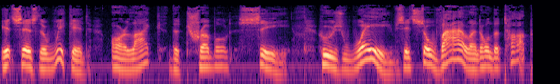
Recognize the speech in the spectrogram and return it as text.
It says the wicked are like the troubled sea whose waves, it's so violent on the top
